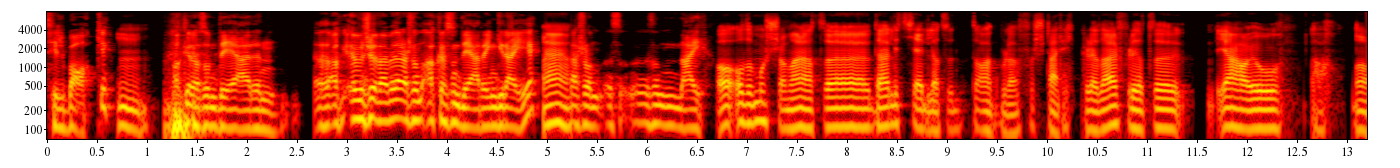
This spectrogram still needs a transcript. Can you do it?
tilbake. Mm. Akkurat som det er en ak skjønner, det er sånn, Akkurat som det er en greie. Ja, ja. Det er sånn, så, sånn Nei. Og, og det morsomme er at uh, det er litt kjedelig at Dagbladet forsterker det der, fordi at uh, jeg har jo ah, nå,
